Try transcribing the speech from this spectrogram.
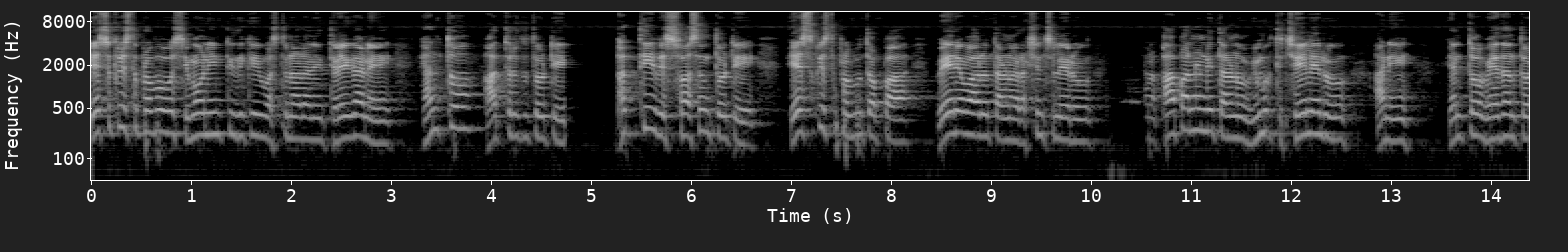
యేసుక్రీస్తు ప్రభు సిమోని ఇంటికి వస్తున్నాడని తెలియగానే ఎంతో ఆతృతతోటి భక్తి విశ్వాసంతో యేసుక్రీస్తు ప్రభు తప్ప వేరే వారు తనను రక్షించలేరు తన పాపాల నుండి తనను విముక్తి చేయలేరు అని ఎంతో వేదంతో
